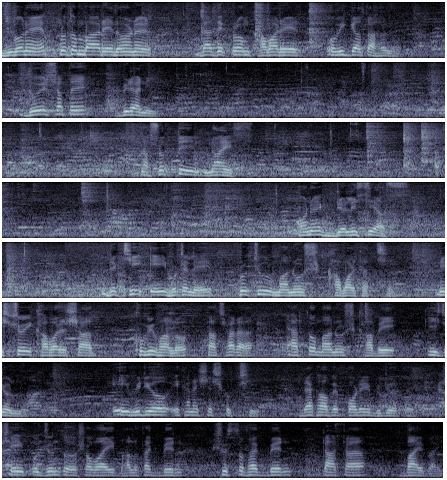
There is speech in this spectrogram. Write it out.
জীবনে প্রথমবার এ ধরনের ব্যতিক্রম খাবারের অভিজ্ঞতা হলো। দইয়ের সাথে বিরিয়ানি। না, সত্যি নাইস। অনেক ডেলিসিয়াস দেখছি এই হোটেলে প্রচুর মানুষ খাবার খাচ্ছে। নিশ্চয়ই খাবারের স্বাদ খুবই ভালো। তাছাড়া এত মানুষ খাবে কী জন্য? এই ভিডিও এখানে শেষ করছি। দেখা হবে পরের ভিডিওতে। সেই পর্যন্ত সবাই ভালো থাকবেন সুস্থ থাকবেন টাটা বাই বাই।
